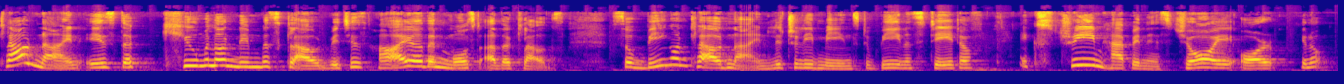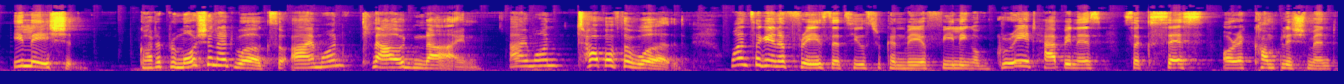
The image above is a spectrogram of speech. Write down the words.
Cloud nine is the cumulonimbus cloud, which is higher than most other clouds. So, being on cloud nine literally means to be in a state of extreme happiness, joy, or you know, elation. Got a promotion at work, so I'm on cloud nine. I'm on top of the world. Once again, a phrase that's used to convey a feeling of great happiness, success, or accomplishment,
